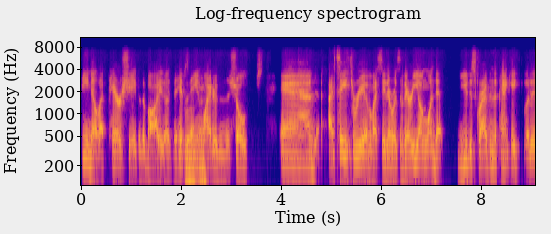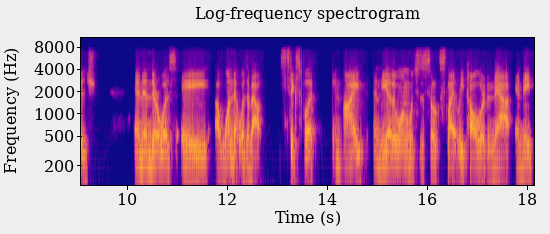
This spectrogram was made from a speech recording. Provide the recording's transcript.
female that pear shape of the body, the, the hips right. being wider than the shoulders. And I say three of them. I say there was a very young one that you described in the pancake footage. And then there was a, a one that was about six foot in height, and the other one which is slightly taller than that. And they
